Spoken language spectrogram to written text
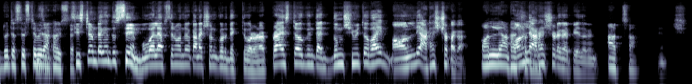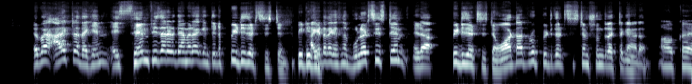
দুইটা সিস্টেমই জি। রাখা হয়েছে। সিস্টেমটা কিন্তু সেম মোবাইল অ্যাপস এর মাধ্যমে কানেকশন করে দেখতে পারবেন। আর প্রাইসটাও কিন্তু একদম সীমিত ভাই অনলি আঠাশশো টাকা। অনলি আঠাশশো টাকায় পেয়ে যাবেন। আচ্ছা। এবার আরেকটা দেখেন এই সেম ফিচারের ক্যামেরা কিন্তু এটা পিডিজেড সিস্টেম আগেটা দেখেছেন বুলেট সিস্টেম এটা PTZ system waterproof PTZ system সুন্দর একটা ক্যামেরা ওকে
